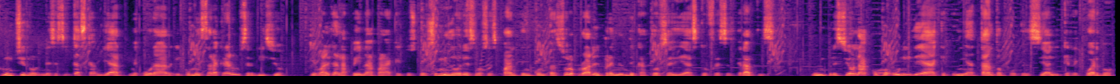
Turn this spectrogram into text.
Crunchyroll necesitas cambiar, mejorar y comenzar a crear un servicio que valga la pena para que tus consumidores nos espanten con tan solo probar el premium de 14 días que ofreces gratis. Me impresiona como una idea que tenía tanto potencial y que recuerdo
